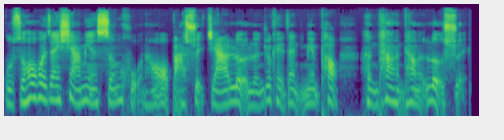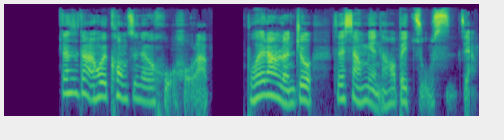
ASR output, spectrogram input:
古时候会在下面生火，然后把水加热，人就可以在里面泡很烫很烫的热水。但是当然会控制那个火候啦，不会让人就在上面然后被煮死这样。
